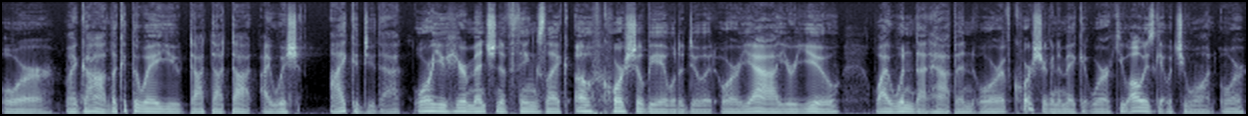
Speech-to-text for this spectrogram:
Or, my God, look at the way you dot, dot, dot. I wish I could do that. Or you hear mention of things like, oh, of course you'll be able to do it. Or, yeah, you're you. Why wouldn't that happen? Or, of course you're going to make it work. You always get what you want. Or,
